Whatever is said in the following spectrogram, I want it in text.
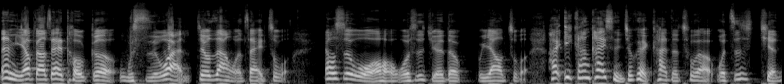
那你要不要再投个五十万，就让我再做？要是我，我是觉得不要做。他一刚开始，你就可以看得出来。我之前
